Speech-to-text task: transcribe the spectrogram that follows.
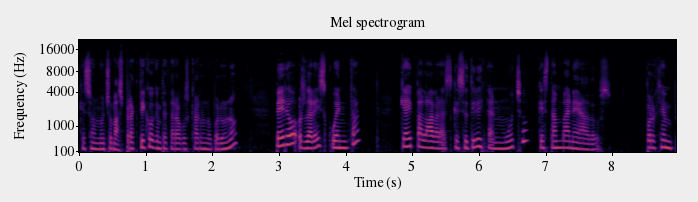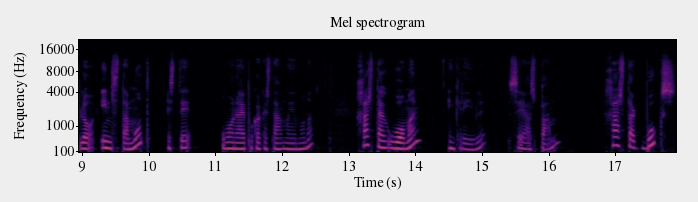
que son mucho más práctico que empezar a buscar uno por uno. Pero os daréis cuenta que hay palabras que se utilizan mucho que están baneados. Por ejemplo, Instamut, este hubo una época que estaba muy de moda. Hashtag woman, increíble, sea spam. Hashtag books,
